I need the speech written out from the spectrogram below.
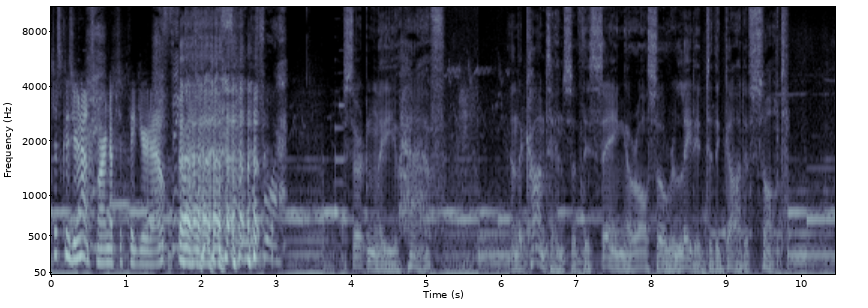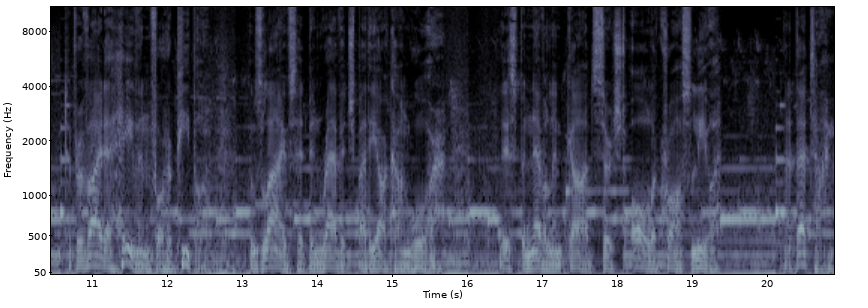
Just because you're not smart enough to figure it out. think I've heard this saying before. Certainly you have. And the contents of this saying are also related to the god of salt. To provide a haven for her people, whose lives had been ravaged by the Archon War, this benevolent god searched all across Liyue. At that time,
